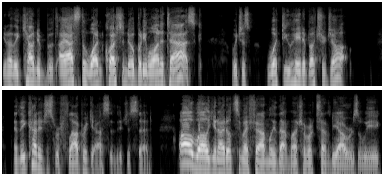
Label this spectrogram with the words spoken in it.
you know, the accounting booth, I asked the one question nobody wanted to ask, which is, "What do you hate about your job?" And they kind of just were flabbergasted. They just said, "Oh well, you know, I don't see my family that much. I work seventy hours a week,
